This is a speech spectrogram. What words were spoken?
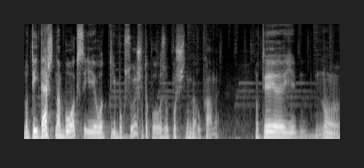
Ну ти йдеш на бокс і от і боксуєш отакого з опущеними руками. Ну, ти, ну,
